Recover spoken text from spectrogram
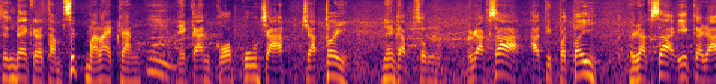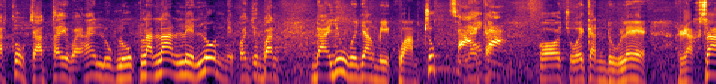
ซึ่งได้กระทำศึกมาหลายครั้ง ในการกอบกู้ชาติชาติไทยนะครับทรงรักษาอธิปไตยรักษาเอกราชของชาติไทยไว้ให้ลูกๆหล้านๆเล่นล้นในปัจจุบันได้อยู่ก็ยังมีความสุขใช่นะครัค่ะก็ช่วยกันดูแลรักษา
